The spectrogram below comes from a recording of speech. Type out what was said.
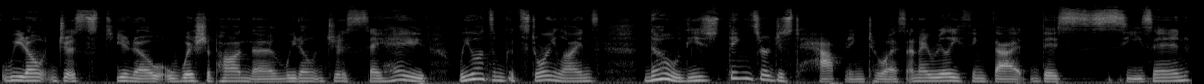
we don't just, you know, wish upon them. We don't just say, hey, we want some good storylines. No, these things are just happening to us. And I really think that this season,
